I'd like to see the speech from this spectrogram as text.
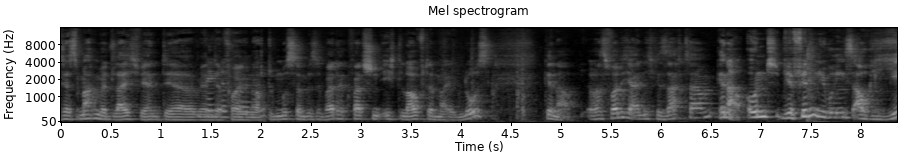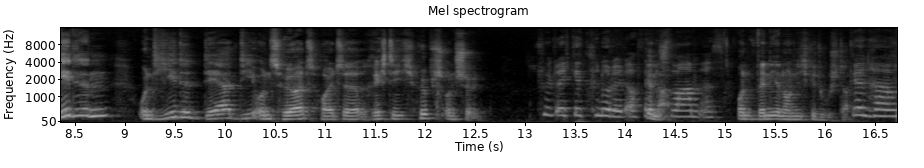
das machen wir gleich während der, während Wegen der der Folge Folge. noch. Du musst da ein bisschen weiter quatschen, ich laufe dann mal eben los. Genau, was wollte ich eigentlich gesagt haben? Genau, und wir finden übrigens auch jeden und jede, der, die uns hört, heute richtig hübsch und schön. Fühlt euch geknuddelt, auch wenn Genau. es warm ist. Und wenn ihr noch nicht geduscht habt. Genau.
